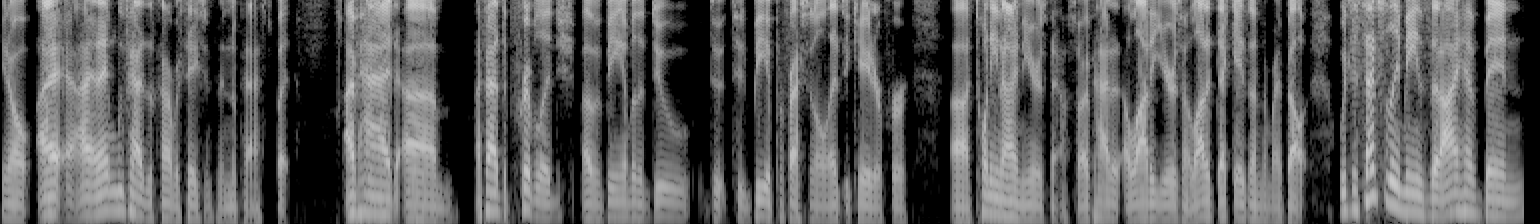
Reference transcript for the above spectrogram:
you know i, I and we've had this conversation in the past but i've had um i've had the privilege of being able to do to, to be a professional educator for uh, 29 years now. So i've had a lot of years a lot of decades under my belt which essentially means that i have been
